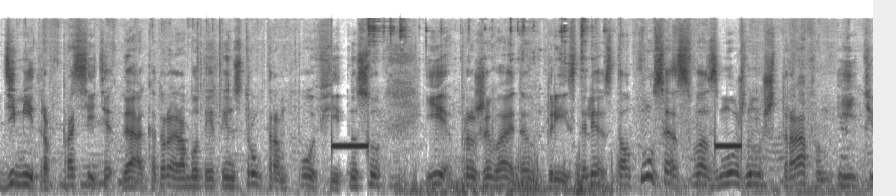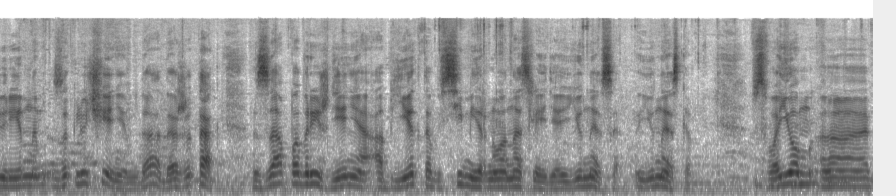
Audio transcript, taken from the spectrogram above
Димитров, простите, да, который работает инструктором по фитнесу и проживает в Бристоле, столкнулся с возможным штрафом и тюремным заключением, да, даже так, за повреждение объектов всемирного наследия ЮНЕСКО. ЮНЕСКО. В своем э,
